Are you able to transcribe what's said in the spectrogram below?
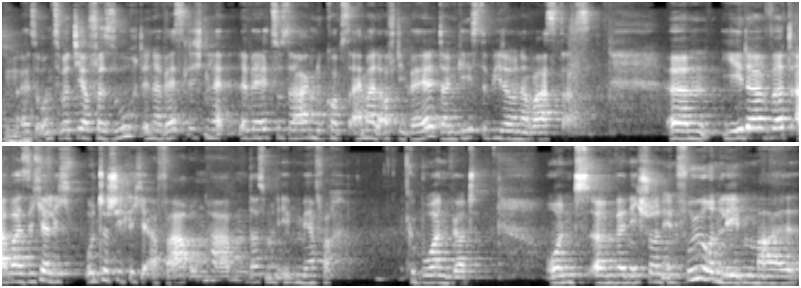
Mhm. Also uns wird ja versucht, in der westlichen Welt zu sagen, du kommst einmal auf die Welt, dann gehst du wieder und dann war es das. Ähm, jeder wird aber sicherlich unterschiedliche Erfahrungen haben, dass man eben mehrfach geboren wird. Und ähm, wenn ich schon in früheren Leben mal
